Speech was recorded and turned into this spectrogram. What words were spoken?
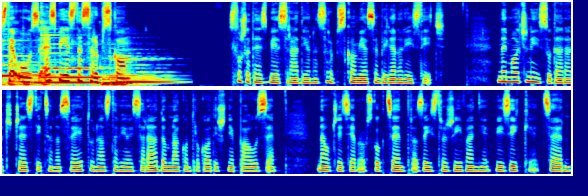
ste uz SBS na Srpskom. Slušate SBS radio na Srpskom, ja sam Biljana Ristić. Najmoćniji sudarač čestica na svetu nastavio je sa radom nakon trogodišnje pauze. Naučnici Evropskog centra za istraživanje fizike CERN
